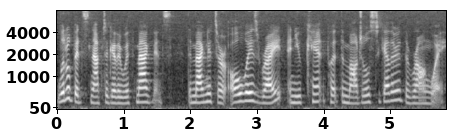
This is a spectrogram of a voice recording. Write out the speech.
Little bits snap together with magnets. The magnets are always right and you can't put the modules together the wrong way.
